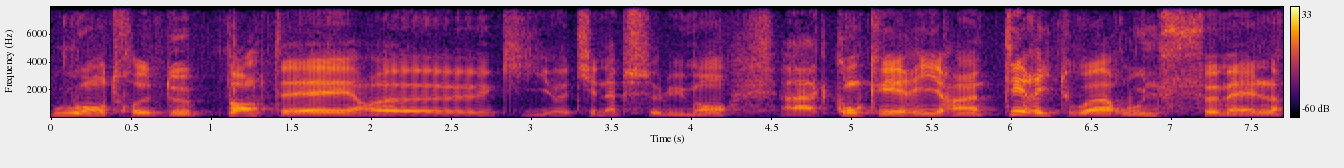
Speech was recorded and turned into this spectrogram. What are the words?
ou entre deux panthères euh, qui tiennent absolument à conquérir un territoire ou une femelle.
